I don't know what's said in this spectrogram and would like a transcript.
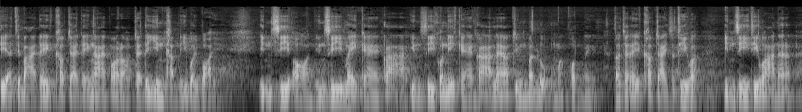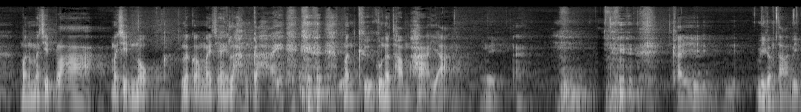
ที่อธิบายได้เข้าใจได้ง่าย เพราะเราจะได้ยินคำนี้บ่อยๆ อินทรีย์อ่อน อินทรีย์ไม่แก่กล้า อินทรีย์คนนี้แก่กล้าแล้วจึงบรรลุมรรคผลเราจะได้เข้าใจสักทีว่า อินทรีย์ที่ว่านั้นมันไม่ใช่ปลา ไม่ใช่นก แล้วก็ไม่ใช่ร่างกาย มันคือคุณธรรมห้าอย่างนี่ใครมีคำถามอีก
